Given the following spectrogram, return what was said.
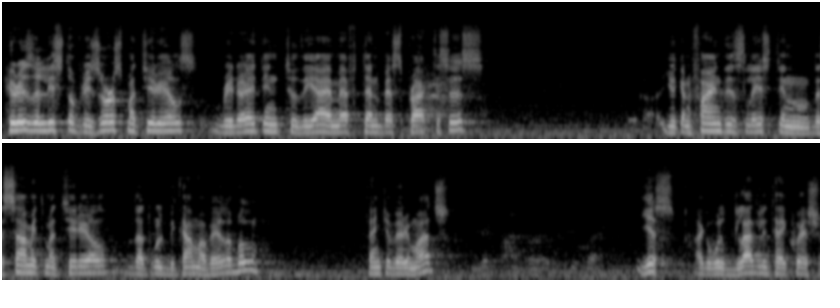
Here is a list of resource materials relating to the IMF 10 best practices. You can find this list in the summit material that will become available. Thank you very much. You have time for two questions. Yes, I will gladly take questions.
